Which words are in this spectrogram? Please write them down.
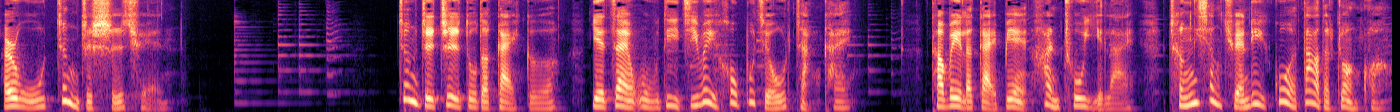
而无政治实权。政治制度的改革也在武帝即位后不久展开。他为了改变汉初以来丞相权力过大的状况，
